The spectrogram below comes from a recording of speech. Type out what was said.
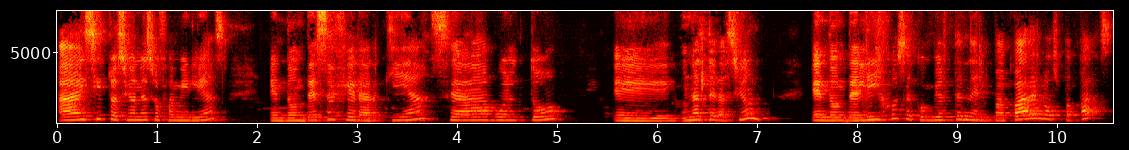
Hay situaciones o familias en donde esa jerarquía se ha vuelto eh, una alteración, en donde el hijo se convierte en el papá de los papás,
